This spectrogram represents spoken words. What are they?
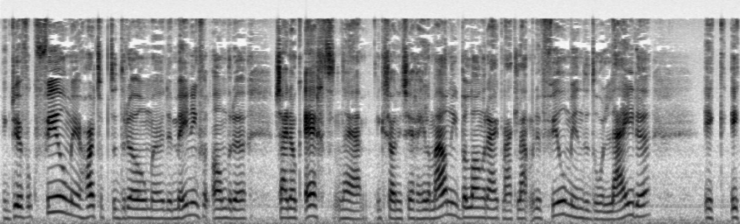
Ik durf ook veel meer hardop te dromen. De mening van anderen zijn ook echt, nou ja, ik zou niet zeggen helemaal niet belangrijk, maar ik laat me er veel minder door leiden. Ik, ik,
